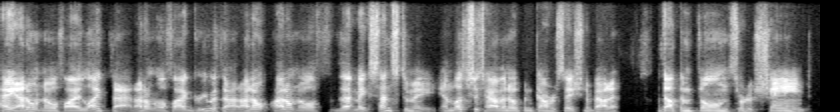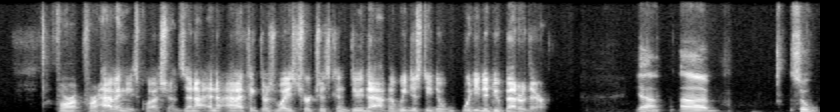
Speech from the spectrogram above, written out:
Hey, I don't know if I like that. I don't know if I agree with that. I don't I don't know if that makes sense to me. And let's just have an open conversation about it without them feeling sort of shamed for for having these questions and I, and, I think there's ways churches can do that but we just need to we need to do better there yeah uh, so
